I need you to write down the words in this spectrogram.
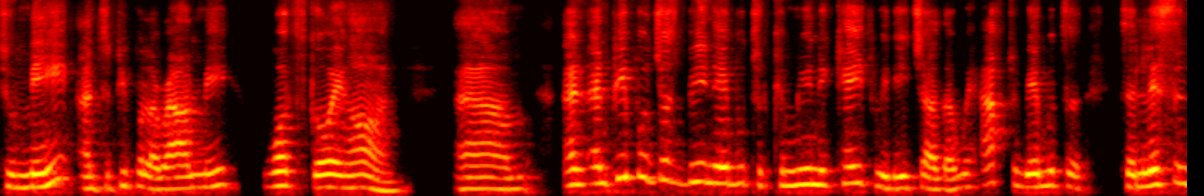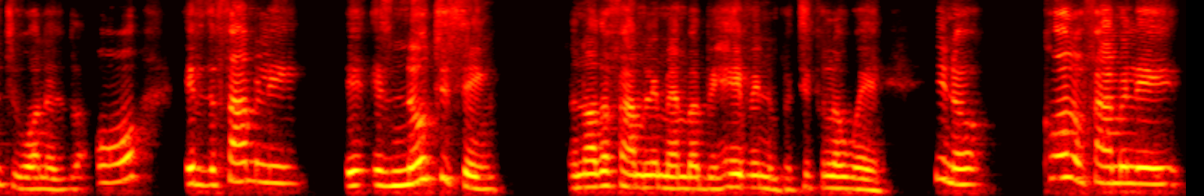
to me and to people around me what's going on um, and and people just being able to communicate with each other. We have to be able to to listen to one another. Or if the family is noticing another family member behaving in a particular way you know call a family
